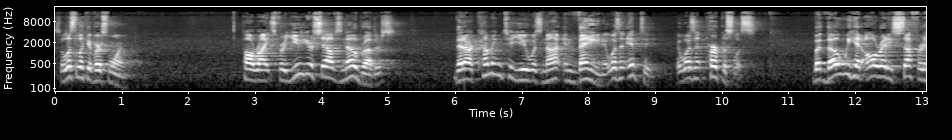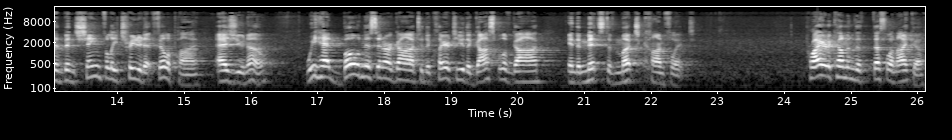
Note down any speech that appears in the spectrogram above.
So let's look at verse 1. Paul writes, For you yourselves know, brothers, that our coming to you was not in vain. It wasn't empty, it wasn't purposeless. But though we had already suffered and been shamefully treated at Philippi, as you know, we had boldness in our God to declare to you the gospel of God in the midst of much conflict. Prior to coming to Thessalonica,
